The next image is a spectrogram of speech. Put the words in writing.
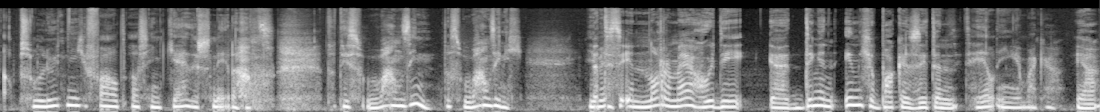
absoluut niet gefaald als je een keizersnede had. Dat is waanzin. Dat is waanzinnig. Je Het is enorm hè, hoe die eh, dingen ingebakken zitten. heel ingebakken. Ja.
